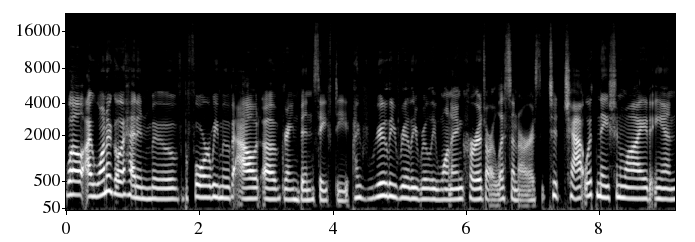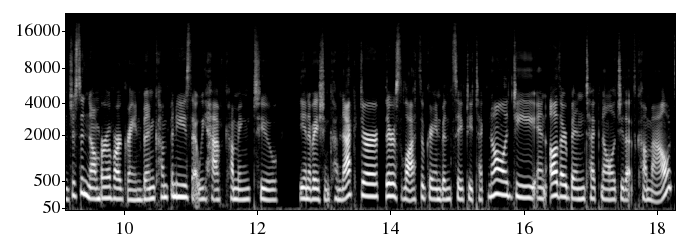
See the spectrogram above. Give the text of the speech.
Well, I want to go ahead and move before we move out of grain bin safety. I really, really, really want to encourage our listeners to chat with Nationwide and just a number of our grain bin companies that we have coming to the Innovation Connector. There's lots of grain bin safety technology and other bin technology that's come out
